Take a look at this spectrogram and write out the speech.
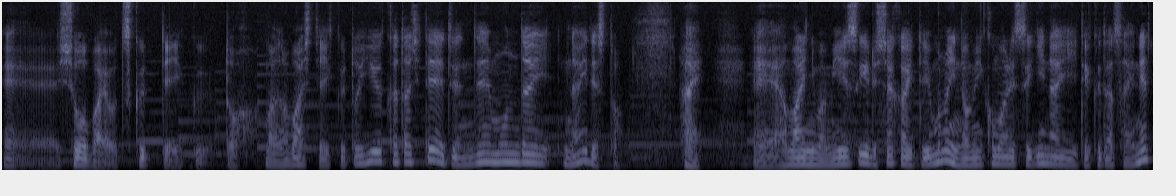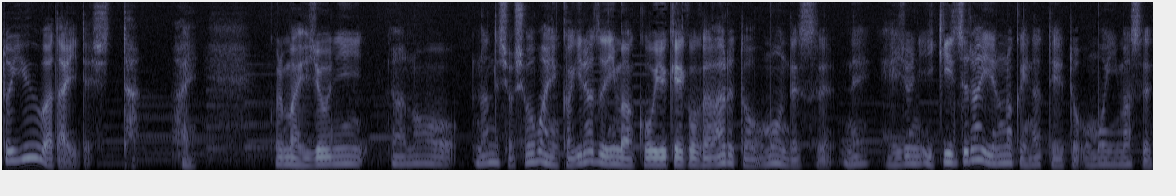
えー、商売を作っていくと、まあ、伸ばしていくという形で全然問題ないですと。はい。えー、あまりにも見えすぎる社会というものに飲み込まれすぎないでくださいねという話題でした。はい、これまあ非常にあの何でしょう商売に限らず今こういう傾向があると思うんですね。非常に生きづらい世の中になっていると思います、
